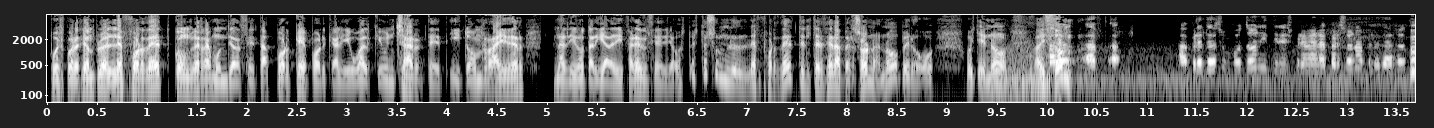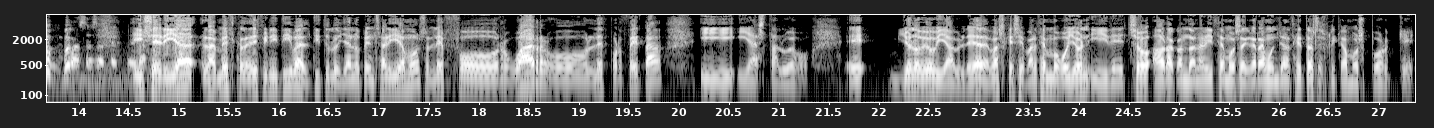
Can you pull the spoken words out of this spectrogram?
pues por ejemplo el Left 4 Dead con Guerra Mundial Z. ¿Por qué? Porque al igual que Uncharted y Tomb Raider, nadie notaría la diferencia. Diría, esto es un Left 4 Dead en tercera persona, ¿no? Pero, oye, no, hay zombies apretas un botón y tienes primera persona, apretas otro y pasas a tercera. Y sería la mezcla definitiva, el título ya lo pensaríamos, Left 4 War o Left 4 Z y, hasta luego. Eh, yo lo veo viable, ¿eh? además que se parecen mogollón y de hecho ahora cuando analicemos el Guerra Mundial Z os explicamos por qué.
